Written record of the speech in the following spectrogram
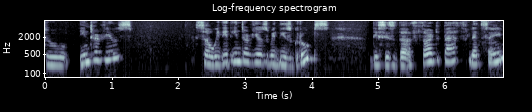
to interviews. So we did interviews with these groups. This is the third path, let's say.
